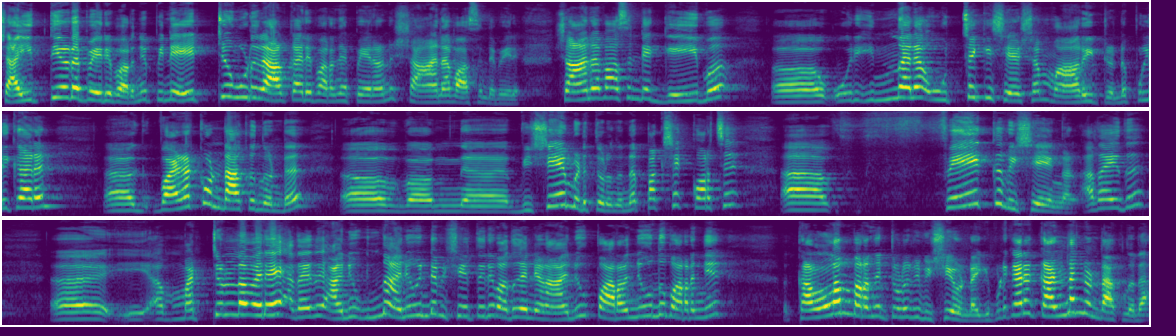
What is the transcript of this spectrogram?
ശൈത്യയുടെ പേര് പറഞ്ഞു. പിന്നെ ഏറ്റവും കൂടുതൽ ആൾക്കാർ പറഞ്ഞ പേരാണ് ഷാനവാസിന്റെ പേര്. ഷാനവാസിന്റെ ഗെയിം ഒരു ഇന്നലെ ഉച്ചയ്ക്ക് ശേഷം മാറിയിട്ടുണ്ട്. പുള്ളിക്കാരൻ വഴക്കുണ്ടാക്കുന്നുണ്ട് വിഷയമെടുത്തിടുന്നുണ്ട് പക്ഷെ കുറച്ച് ഫേക്ക് വിഷയങ്ങൾ അതായത് മറ്റുള്ളവരെ അതായത് അനു ഇന്ന് അനുവിന്റെ വിഷയത്തിലും അത് തന്നെയാണ്. അനു പറഞ്ഞു എന്ന് പറഞ്ഞ് കള്ളം പറഞ്ഞിട്ടുള്ളൊരു വിഷയം ഉണ്ടാക്കി. പുള്ളിക്കാരൻ കണ്ടന്റ് ഉണ്ടാക്കുന്നുണ്ട്.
